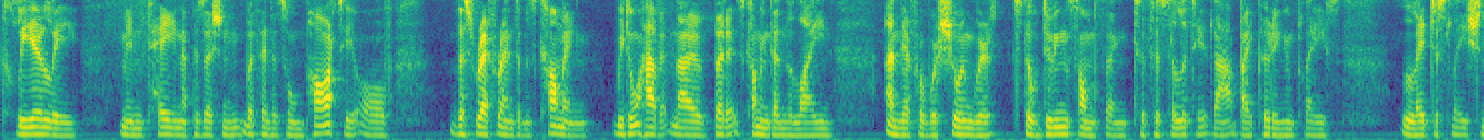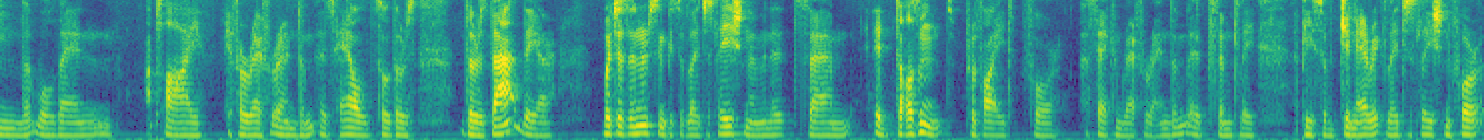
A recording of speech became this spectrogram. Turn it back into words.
clearly maintain a position within its own party of this referendum is coming. We don't have it now, but it's coming down the line and therefore we're showing we're still doing something to facilitate that by putting in place legislation that will then apply if a referendum is held. So there's there's that there, which is an interesting piece of legislation. I mean, it's um, it doesn't provide for a second referendum. It's simply a piece of generic legislation for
